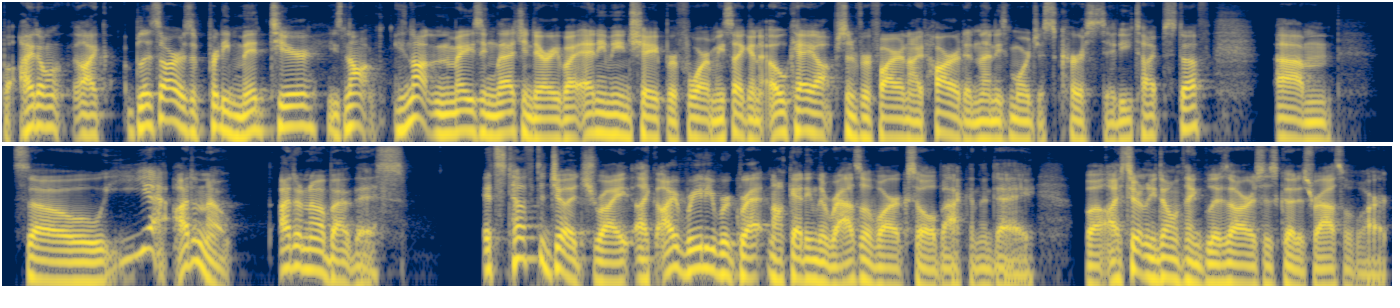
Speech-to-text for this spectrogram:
but I don't like Blizaar is a pretty mid tier. He's not he's not an amazing legendary by any means, shape, or form. He's like an okay option for Fire Knight Hard, and then he's more just Cursed City type stuff. Um, so yeah, I don't know. I don't know about this. It's tough to judge, right? Like I really regret not getting the Razelvarg soul back in the day. But I certainly don't think Blizaar is as good as Razelvarg.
